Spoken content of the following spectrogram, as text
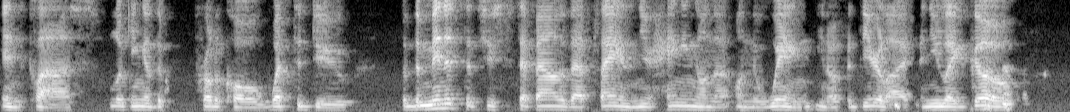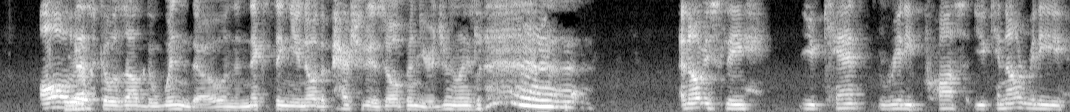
in class looking at the protocol, what to do. But the minute that you step out of that plane and you're hanging on the on the wing, you know, for dear life, and you let go, all Yeah. this goes out the window, and the next thing you know, the parachute is open, your adrenaline is like, and obviously you can't really process. You cannot really.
